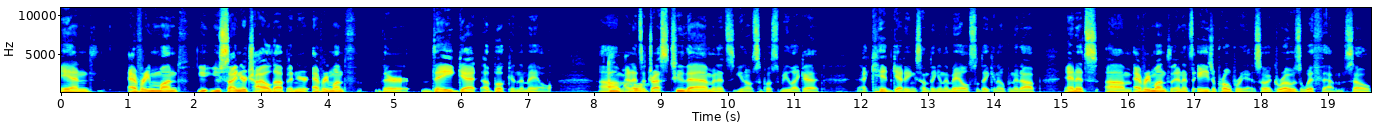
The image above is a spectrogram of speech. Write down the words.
and every month you, you sign your child up, and you're every month they're they get a book in the mail, um, Oh, and it's addressed to them, and it's you know supposed to be like a a kid getting something in the mail so they can open it up. And it's um, every month and it's age appropriate so it grows with them. So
